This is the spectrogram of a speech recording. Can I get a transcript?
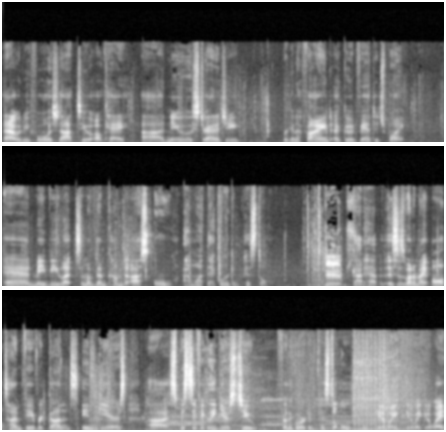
That would be foolish not to. Okay, uh, new strategy. We're gonna find a good vantage point and maybe let some of them come to us. Ooh, I want that Gorgon pistol. Dibs! Gotta have it. This is one of my all-time favorite guns in Gears, uh, specifically Gears 2 for the Gorgon pistol. Ooh, ooh, get away, get away, get away.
